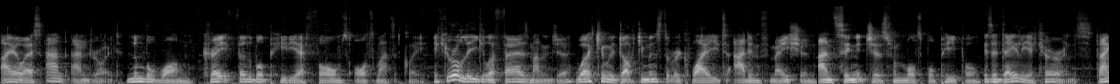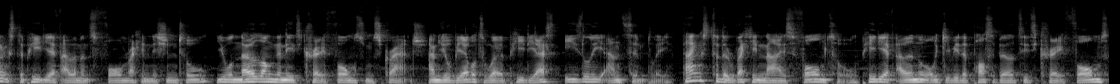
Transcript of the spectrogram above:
iOS, and Android. Number one, create fillable PDF forms automatically. If you're a legal affairs manager, working with documents that require you to add information and signatures from multiple people is a daily occurrence. Thanks to PDFelement's form recognition tool, you will no longer need to create forms from scratch, and you'll be able to work with PDFs easily and simply simply. Thanks to the Recognize Form tool, PDFelement will give you the possibility to create forms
